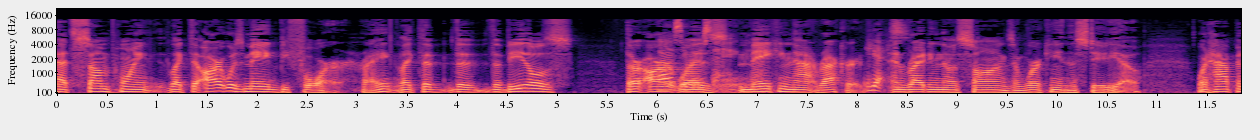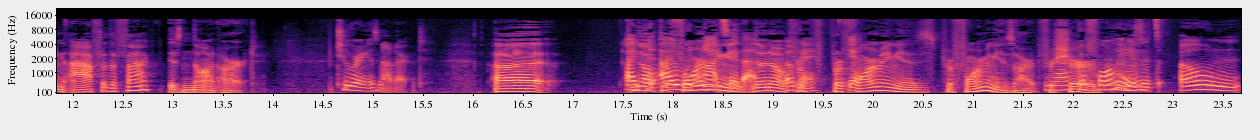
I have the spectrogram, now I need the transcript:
at some point like the art was made before right like the the the beatles their art see what you're was saying, yeah. making that record Yes. and writing those songs and working in the studio what happened after the fact is not art Touring is not art. uh I, no, could- I would not performing say is- that. No, no, per- Okay. performing is performing is art for Yeah, sure. Performing is its own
